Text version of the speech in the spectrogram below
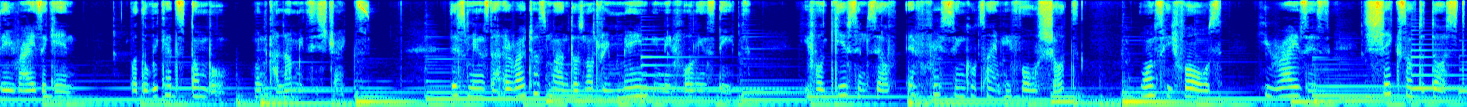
they rise again, but the wicked stumble when calamity strikes. This means that a righteous man does not remain in a falling state. He forgives himself every single time he falls short. Once he falls, he rises, shakes off the dust,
